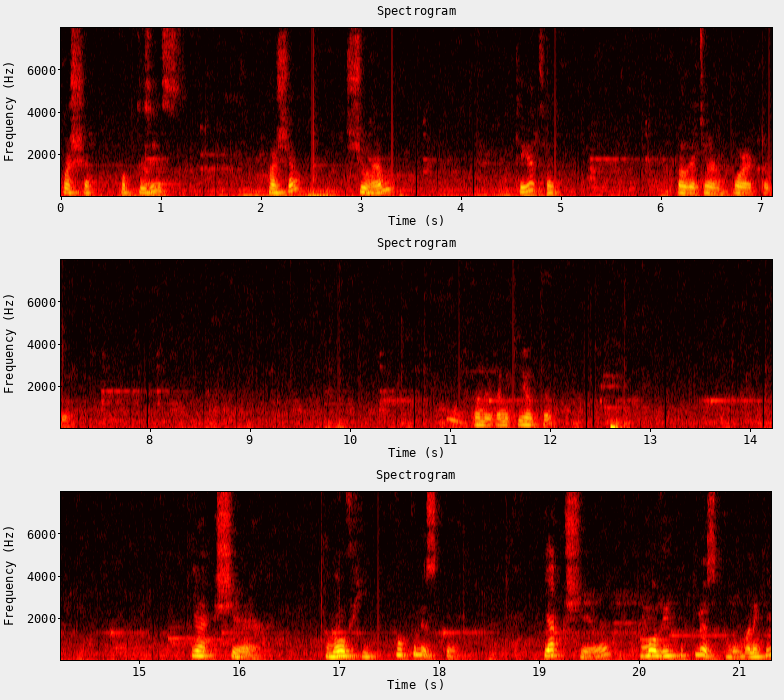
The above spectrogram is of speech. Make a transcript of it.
প্রশ্ন প্রত্যজিস প্রশ্ন, সুহাম, ঠিক আছে? ওকে, চলুন, পরেরটা তাহলে এখানে কি আছে? mówi po polsku? Jak się mówi মানে কি?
